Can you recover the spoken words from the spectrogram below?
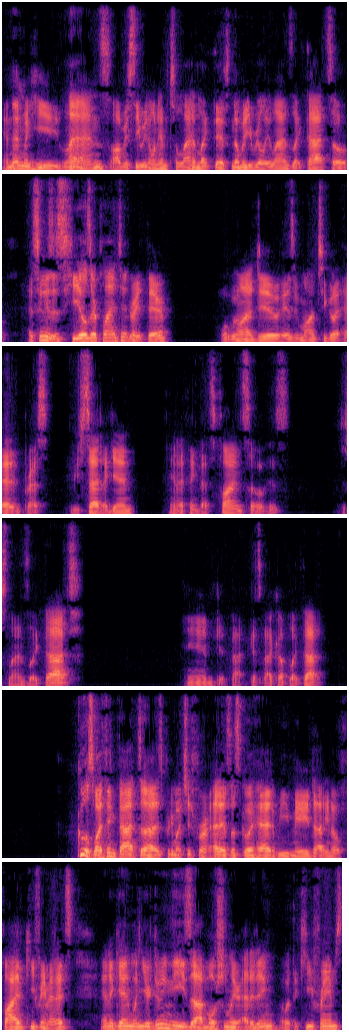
And then when he lands, obviously we don't want him to land like this. Nobody really lands like that. So as soon as his heels are planted right there, what we want to do is we want to go ahead and press reset again. And I think that's fine. So his just lands like that and get back, gets back up like that. Cool. So I think that uh, is pretty much it for our edits. Let's go ahead. We made uh, you know five keyframe edits. And again, when you're doing these uh, motion layer editing with the keyframes,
